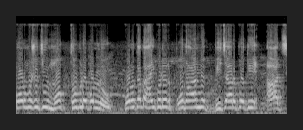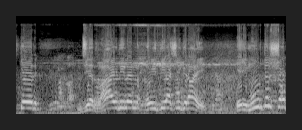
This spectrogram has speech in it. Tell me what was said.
কর্মসূচি মুখ থুবড়ে পড়ল। কলকাতা হাইকোর্টের প্রধান বিচারপতি আজকের যে রায় দিলেন ঐতিহাসিক রায়, এই মুহূর্তের সব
